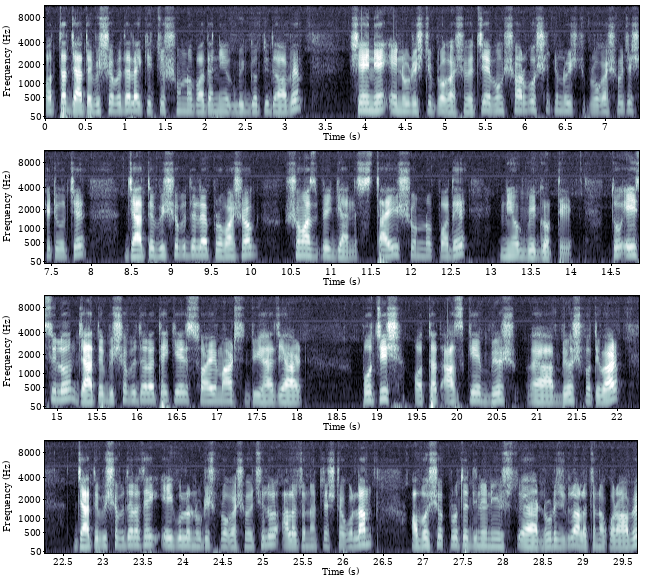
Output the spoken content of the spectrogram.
অর্থাৎ জাতীয় বিশ্ববিদ্যালয়ে কিছু শূন্য পদে নিয়োগ বিজ্ঞপ্তি দেওয়া হবে। সেই নিয়ে এই নোটিশটি প্রকাশ হয়েছে এবং সর্বশেষ নোটিশটি প্রকাশ হয়েছে সেটি হচ্ছে জাতীয় বিশ্ববিদ্যালয়ের প্রভাষক সমাজবিজ্ঞান স্থায়ী শূন্য পদে নিয়োগ বিজ্ঞপ্তি। তো এই ছিল জাতীয় বিশ্ববিদ্যালয় থেকে ছয় মার্চ দুই হাজার পঁচিশ, অর্থাৎ আজকে বৃহস্পতিবার। জাতীয় বিশ্ববিদ্যালয় থেকে এইগুলো নোটিশ প্রকাশ হয়েছিল, আলোচনার চেষ্টা করলাম। অবশ্য প্রতিদিনের নিউজ নোটিশগুলো আলোচনা করা হবে।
